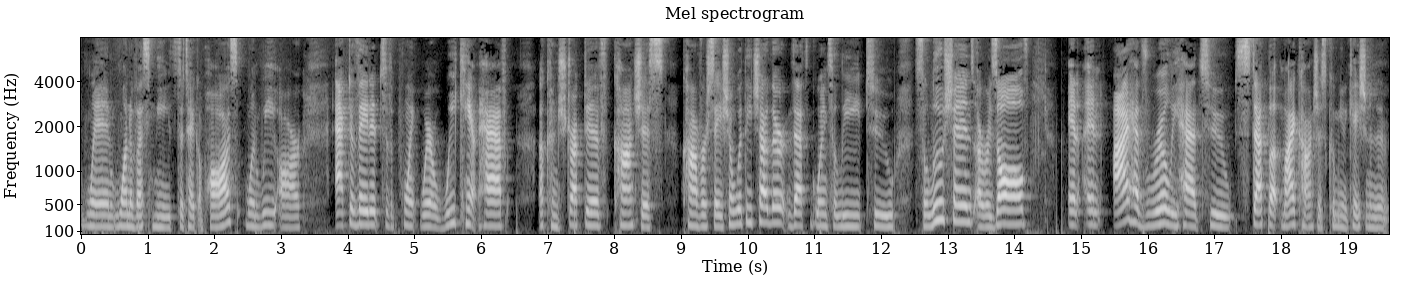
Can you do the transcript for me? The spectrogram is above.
when one of us needs to take a pause, when we are activated to the point where we can't have a constructive, conscious conversation with each other that's going to lead to solutions, a resolve. And, and I have really had to step up my conscious communication in, the,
